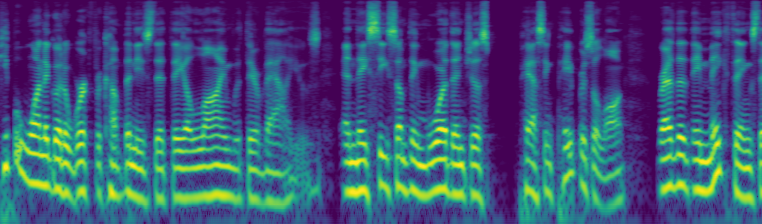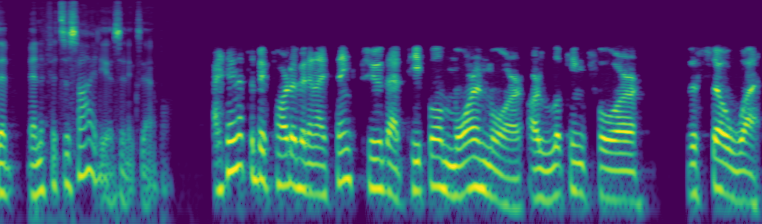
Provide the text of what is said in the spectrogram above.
people want to go to work for companies that they align with their values and they see something more than just passing papers along. Rather, they make things that benefit society, as an example. I think that's a big part of it. And I think, too, that people more and more are looking for the so what.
